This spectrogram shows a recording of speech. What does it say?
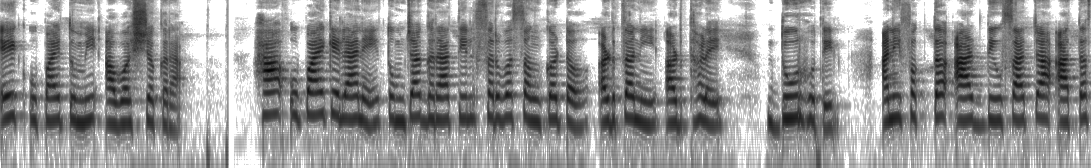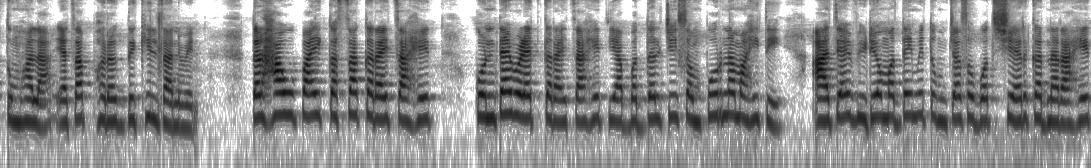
एक उपाय तुम्ही अवश्य करा. हा उपाय केल्याने तुमच्या घरातील सर्व संकट अडचणी अडथळे दूर होतील आणि फक्त आठ दिवसाच्या आतच तुम्हाला याचा फरक देखील जाणवेल. तर हा उपाय कसा करायचा आहे? कोणत्या वेळेत करायचा आहे? याबद्दलची संपूर्ण माहिती आज या व्हिडिओमध्ये मी तुमच्यासोबत शेअर करणार आहेत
